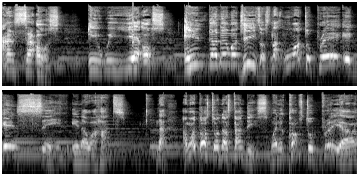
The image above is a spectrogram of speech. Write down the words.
answer us, He will hear us in the name of Jesus. Now, we want to pray against sin in our hearts. Now, I want us to understand this. When it comes to prayer,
